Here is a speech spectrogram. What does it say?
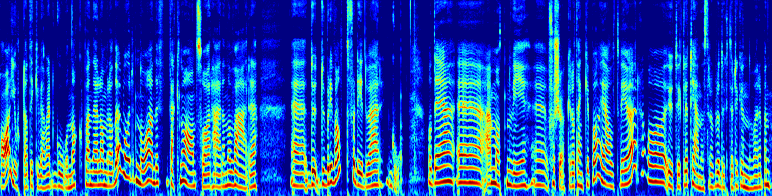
har gjort at ikke vi har vært gode nok på en del områder. Hvor nå er det, det er ikke noe annet svar her enn å være Eh, du, du, blir valgt fordi du er god. Og det eh, er måten vi eh, forsøker å tenke på i alt vi gjør, og utvikler tjenester og produkter til kundene våre på en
